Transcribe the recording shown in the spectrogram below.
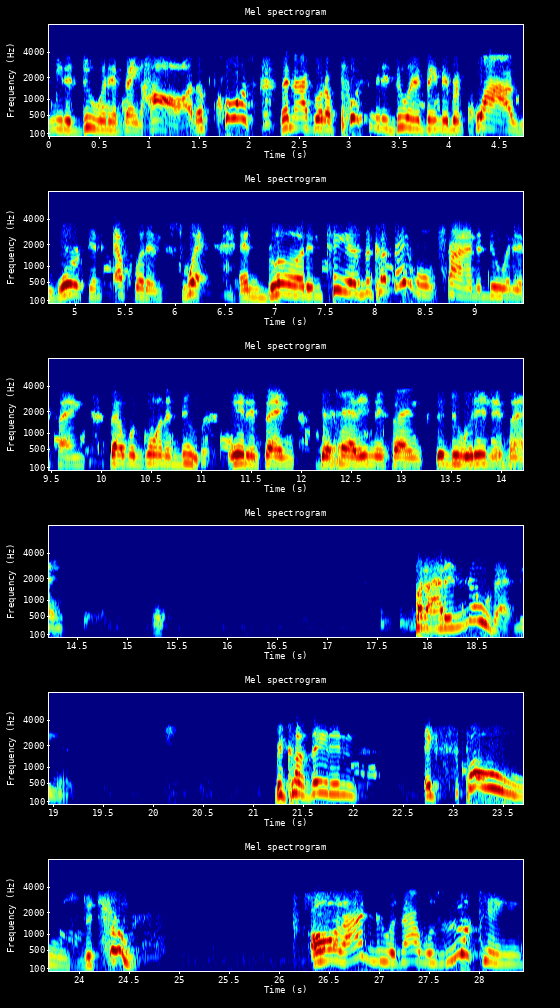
me to do anything hard. Of course, they're not going to push me to do anything that requires work and effort and sweat and blood and tears because they weren't trying to do anything that was going to do anything that had anything to do with anything. But I didn't know that then. Because they didn't expose the truth. All I knew is I was looking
